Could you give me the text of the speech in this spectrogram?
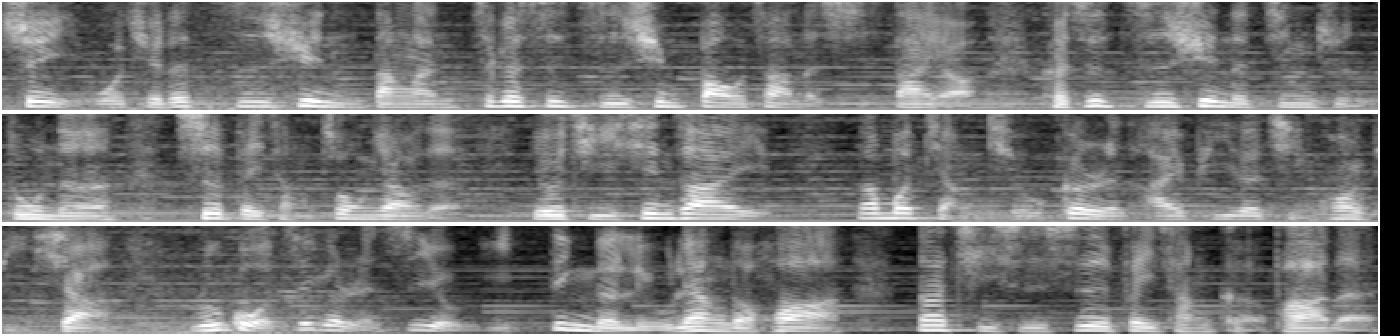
所以我觉得资讯，当然这个是资讯爆炸的时代哦。可是资讯的精准度呢是非常重要的，尤其现在那么讲求个人 IP 的情况底下，如果这个人是有一定的流量的话，那其实是非常可怕的。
